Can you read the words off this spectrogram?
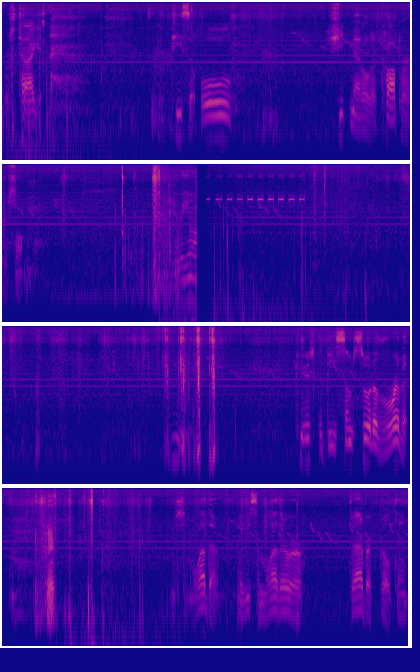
First target. It's a piece of old sheet metal or copper or something. Carry on. Hmm. Appears to be some sort of rivet. Some leather, maybe some leather or fabric built in.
